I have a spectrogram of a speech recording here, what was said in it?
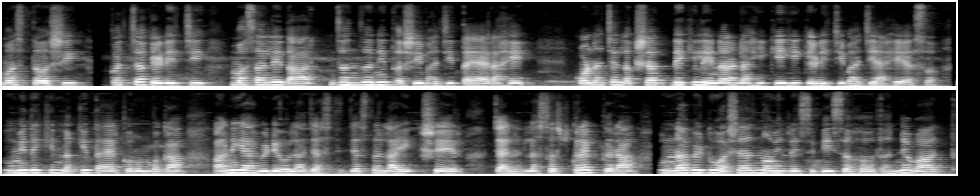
मस्त अशी कच्च्या केळीची मसालेदार झणझणीत अशी भाजी तयार आहे. कोणाच्या लक्षात देखील येणार नाही की ही केळीची भाजी आहे असं. तुम्ही देखील नक्की तयार करून बघा आणि या व्हिडिओला जास्तीत जास्त लाईक शेअर चॅनलला सबस्क्राईब करा. पुन्हा भेटू अशाच नवीन रेसिपीसह. धन्यवाद.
